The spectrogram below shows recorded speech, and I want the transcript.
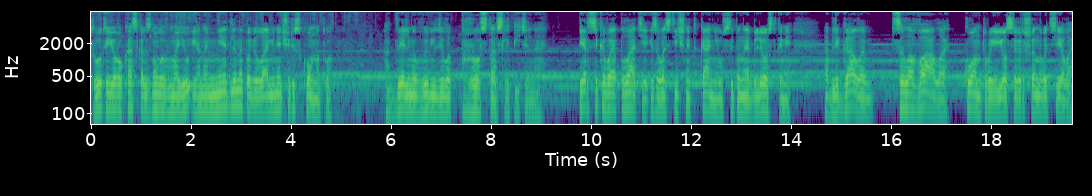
Тут ее рука скользнула в мою, и она медленно повела меня через комнату. Адельма выглядела просто ослепительно. Персиковое платье из эластичной ткани, усыпанное блестками, облегало, целовало контуры ее совершенного тела.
